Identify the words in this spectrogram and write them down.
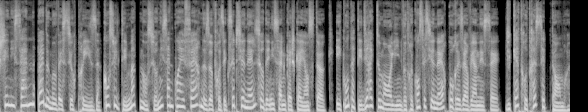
Chez Nissan, pas de mauvaises surprises. Consultez maintenant sur nissan.fr nos offres exceptionnelles sur des Nissan Qashqai en stock. Et contactez directement en ligne votre concessionnaire pour réserver un essai. Du 4 au 13 septembre.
